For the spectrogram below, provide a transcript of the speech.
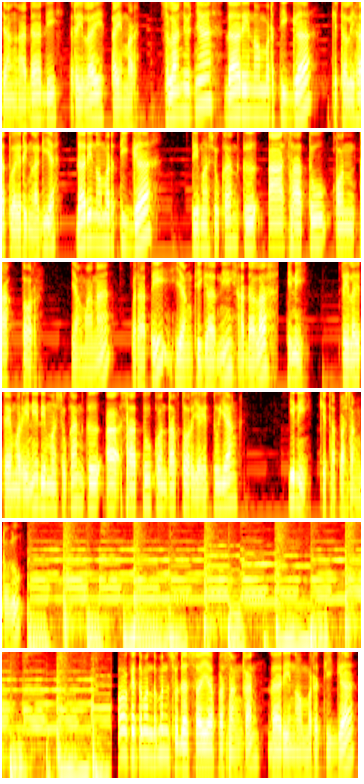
yang ada di relay timer. Selanjutnya dari nomor 3 kita lihat wiring lagi ya. Dari nomor 3 dimasukkan ke A1 kontaktor. Yang mana? Berarti yang tiga ini adalah ini. Relay timer ini dimasukkan ke A1 kontaktor yaitu yang ini. Kita pasang dulu. Oke teman-teman sudah saya pasangkan dari nomor 3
